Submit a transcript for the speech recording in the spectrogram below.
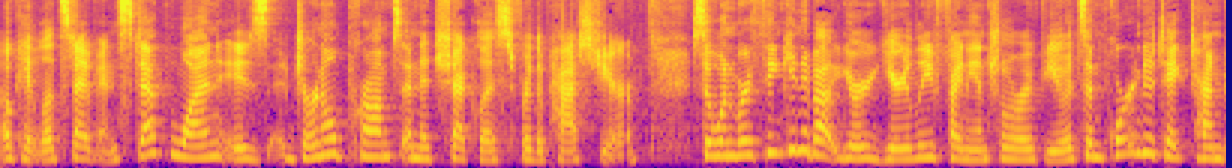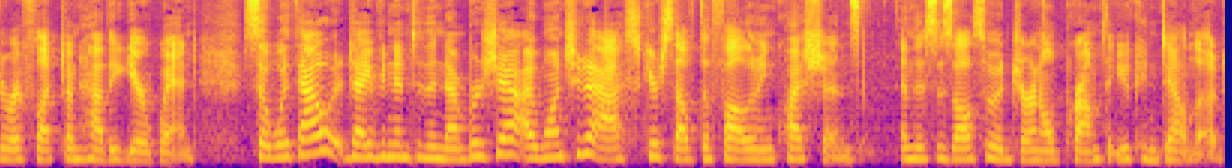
Okay, let's dive in. Step one is journal prompts and a checklist for the past year. So, when we're thinking about your yearly financial review, it's important to take time to reflect on how the year went. So, without diving into the numbers yet, I want you to ask yourself the following questions. And this is also a journal prompt that you can download.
